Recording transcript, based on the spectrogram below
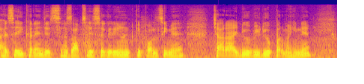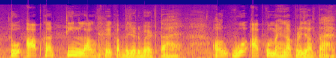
ऐसे ही करें, जिस हिसाब से इस एग्रीमेंट की पॉलिसी में है, चार आइडियो वीडियो पर महीने तो आपका तीन लाख रुपए का बजट बैठता है। और वो आपको महँगा पड़ जाता है।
